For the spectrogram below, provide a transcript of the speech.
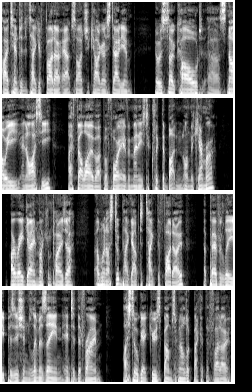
I attempted to take a photo outside Chicago Stadium. It was so cold, uh, snowy, and icy, I fell over before I ever managed to click the button on the camera. I regained my composure, and when I stood back up to take the photo, a perfectly positioned limousine entered the frame. I still get goosebumps when I look back at the photo.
